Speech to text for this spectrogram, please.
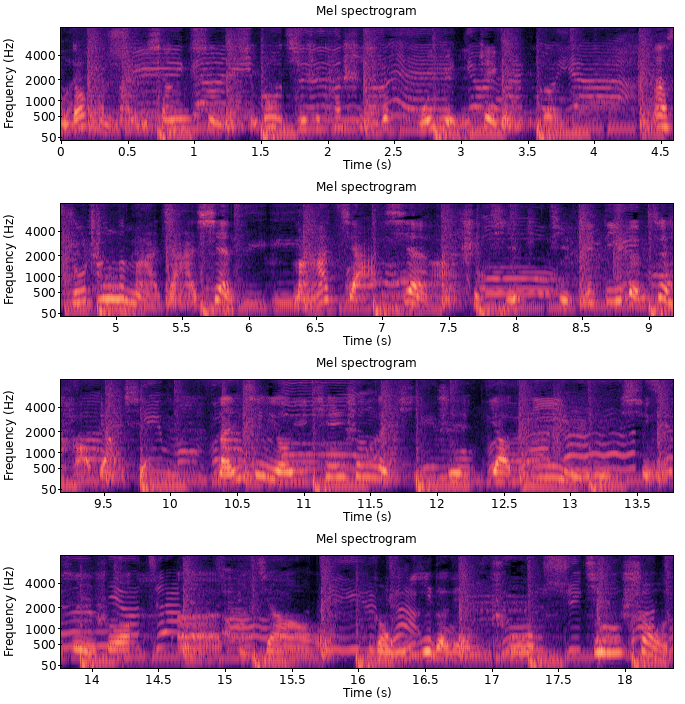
你都很难相信体重其实它是一个浮云这个理论。那俗称的马甲线，马甲线啊，是体体质低的最好表现。男性由于天生的体质要低于女性，所以说呃比较容易的练出精瘦的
